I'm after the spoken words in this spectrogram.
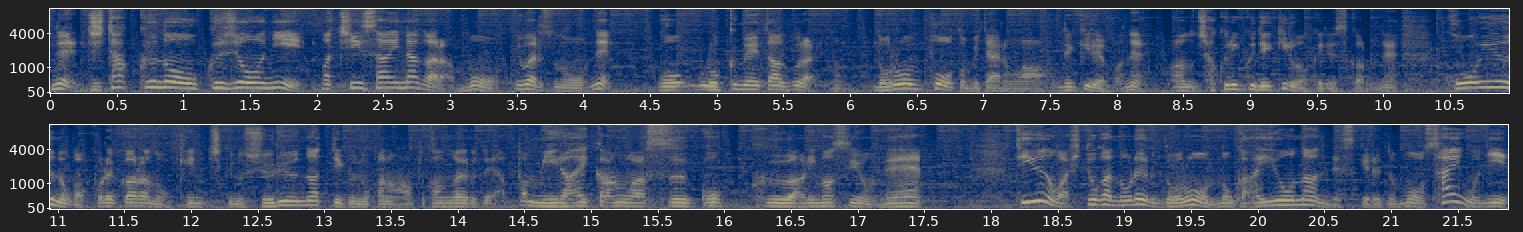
ね、自宅の屋上に、まあ、小さいながらも、いわゆるそのね、5、6メーターぐらいのドローンポートみたいのができればね、あの着陸できるわけですからね、こういうのがこれからの建築の主流になっていくのかなと考えると、やっぱ未来感がすごくありますよね。っていうのが人が乗れるドローンの概要なんですけれども、最後に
